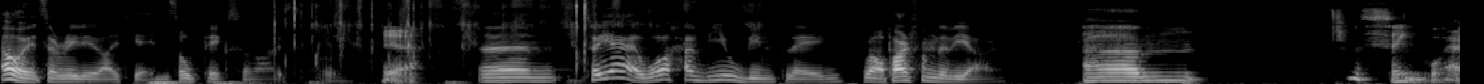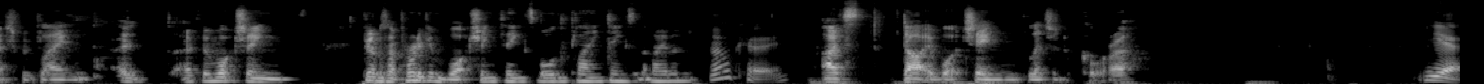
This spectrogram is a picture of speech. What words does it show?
Oh, it's a really light game. It's all pixel art. Yeah. Um. So yeah, what have you been playing? Well, apart from the VR. Um, trying to think what I've actually been playing. I, I've been watching. To be honest, I've probably been watching things more than playing things at the moment. Okay. I've started watching Legend of Korra. Yeah,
